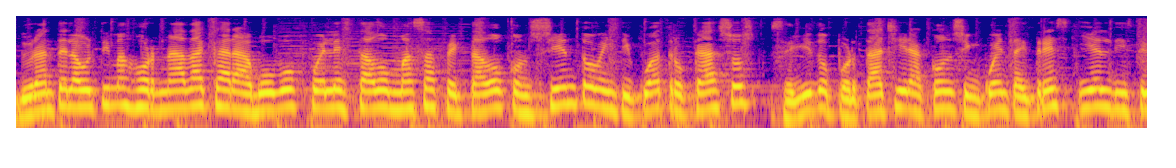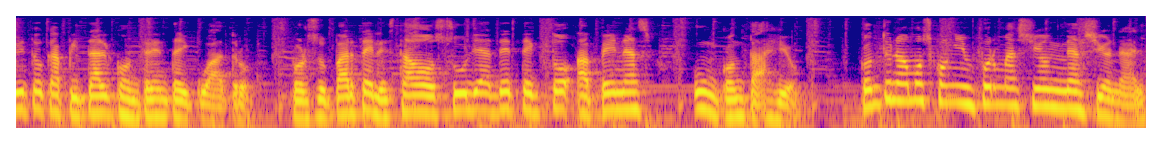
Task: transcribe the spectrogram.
Durante la última jornada, Carabobo fue el estado más afectado con 124 casos, seguido por Táchira con 53 y el Distrito Capital con 34. Por su parte, el estado Zulia detectó apenas un contagio. Continuamos con información nacional.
